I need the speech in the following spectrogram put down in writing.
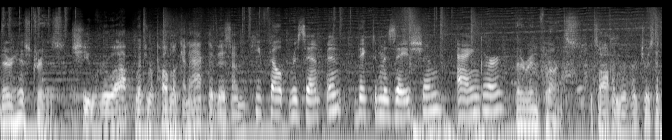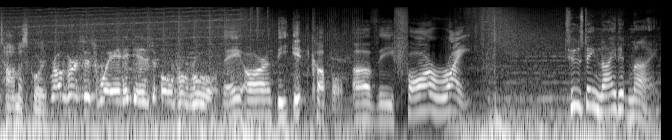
Their histories. She grew up with Republican activism. He felt resentment, victimization, anger. Their influence. It's often referred to as the Thomas Court. Roe versus Wade is overruled. They are the it couple of the far right. Tuesday night at 9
